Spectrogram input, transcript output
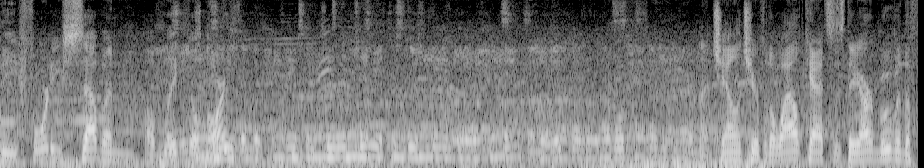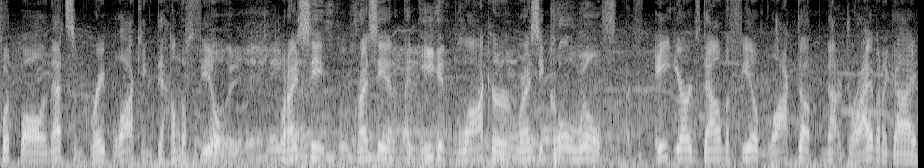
the 47 of Lakeville North. A challenge here for the Wildcats is they are moving the football, and that's some great blocking down Absolutely. the field. When I see when I see an, an Eagan blocker, when I see Cole Wills eight yards down the field, locked up, not driving a guy,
